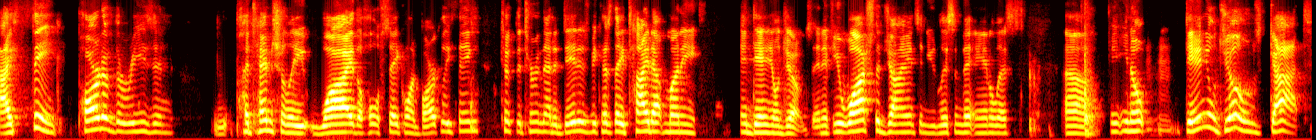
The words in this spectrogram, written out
I think part of the reason potentially why the whole Saquon Barkley thing took the turn that it did is because they tied up money in Daniel Jones. And if you watch the Giants and you listen to analysts, um, you know, Mhm. Daniel Jones got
